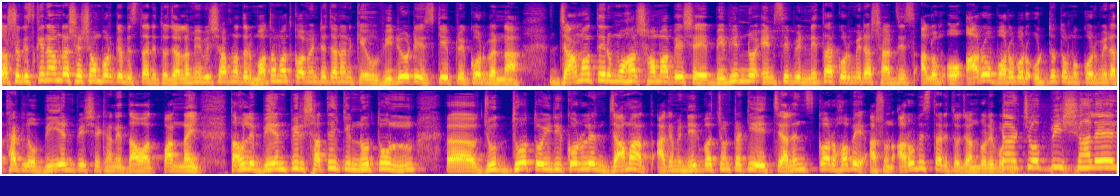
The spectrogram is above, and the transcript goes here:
দর্শক, স্ক্রিনে আমরা সে সম্পর্কে বিস্তারিত জানলাম। এই বিষয়ে আপনাদের মতামত কমেন্টে জানান। কেউ ভিডিওটি স্কিপ করবেন না। জামাতের মহাসমাবেশে বিভিন্ন এনসিপির নেতাকর্মীরা, সার্জিস আলম ও আরও বড় বড় ঊর্ধ্বতম কর্মীরা থাকলেও বিএনপি সেখানে দাওয়াত পান নাই। তাহলে বিএনপির সাথেই কি নতুন যুদ্ধ তৈরি করলেন জামাত? আগামী নির্বাচনটা কি এই চ্যালেঞ্জ কর হবে? আসুন আরও বিস্তারিত জানব চব্বিশ সালের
